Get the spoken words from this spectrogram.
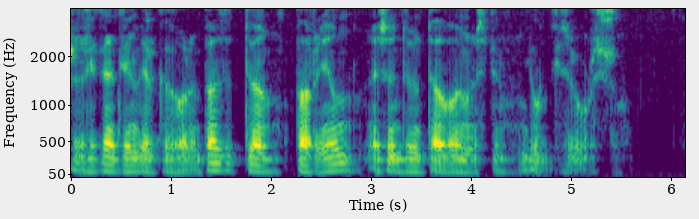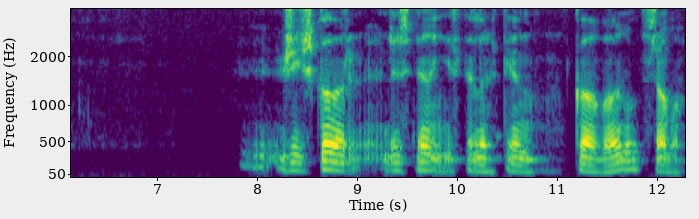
Presidentin virkakauden päätyttyä pari on esiintynyt avoimesti julkisuudessa. Giscard d'Estaingista lähtien kaava on ollut sama.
